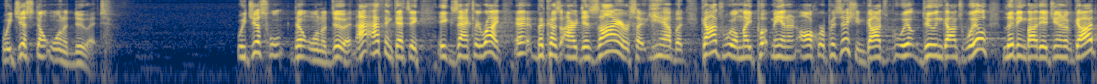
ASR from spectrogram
we just don't want to do it. We just don't want to do it. I, think that's exactly right uh, because our desires say, yeah, but God's will may put me in an awkward position. God's will, doing God's will, living by the agenda of God,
